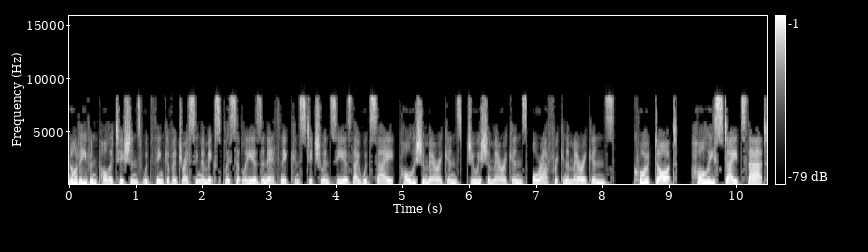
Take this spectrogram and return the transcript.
Not even politicians would think of addressing them explicitly as an ethnic constituency as they would say, Polish Americans, Jewish Americans, or African Americans. Holli states that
